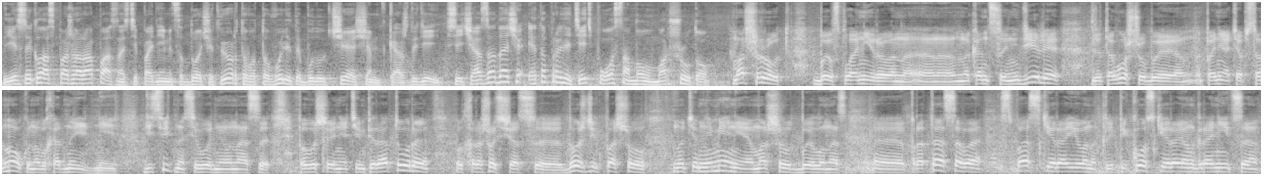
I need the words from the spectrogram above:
Если класс пожароопасности поднимется до четвертого, то вылеты будут чаще, каждый день. Сейчас задача – это пролететь по основному маршруту. Маршрут был спланирован э, на конце недели для того, чтобы понять обстановку на выходные дни. Действительно, сегодня у нас повышение температуры. Вот хорошо сейчас э, дождик пошел, но тем не менее маршрут был у нас э, Протасово, Спасский район, Клепиковский район, граница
